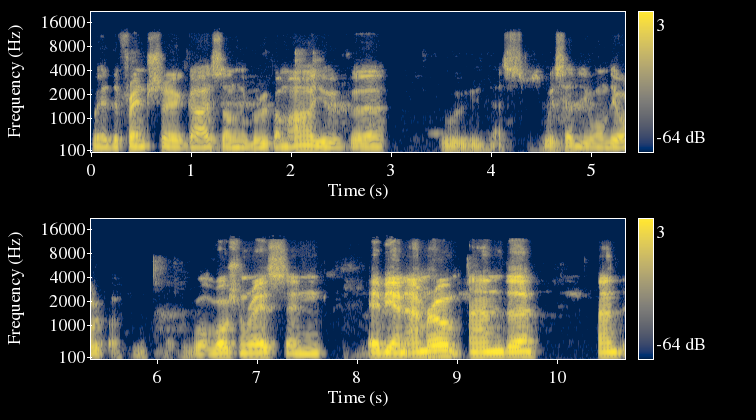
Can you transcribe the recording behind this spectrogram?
with the French uh, guys on the Groupama. You've, uh, as we said, you won the Volvo Ocean Race in ABN AMRO. And, uh, and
